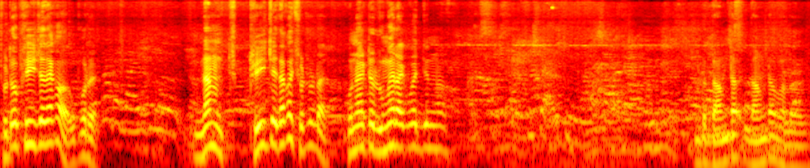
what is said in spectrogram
ছোটো ফ্রিজটা দেখো উপরে। না না ফ্রিজটা দেখো ছোটোটা, কোনো একটা রুমে রাখবার জন্য। ওটা দামটা দামটা ভালো হবে।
